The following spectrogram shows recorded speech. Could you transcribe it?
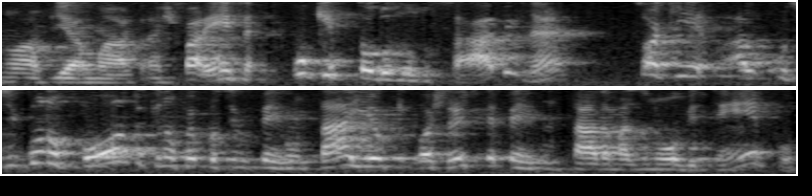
não havia uma transparência, o que todo mundo sabe, né? Só que o segundo ponto que não foi possível perguntar, e eu gostaria de ter perguntado, mas não houve tempo,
